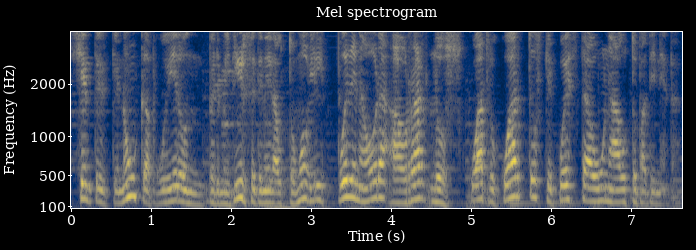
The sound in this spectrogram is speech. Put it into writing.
Gente que nunca pudieron permitirse tener automóvil pueden ahora ahorrar los cuatro cuartos que cuesta una autopatineta.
